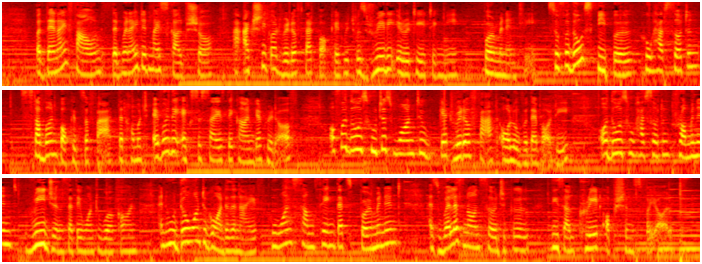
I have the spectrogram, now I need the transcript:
But then I found that when I did my SculpSure, I actually got rid of that pocket, which was really irritating me permanently. So, for those people who have certain stubborn pockets of fat that how much ever they exercise they can't get rid of, or for those who just want to get rid of fat all over their body, or those who have certain prominent regions that they want to work on and who don't want to go under the knife, who want something that's permanent as well as non surgical, these are great options for y'all.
